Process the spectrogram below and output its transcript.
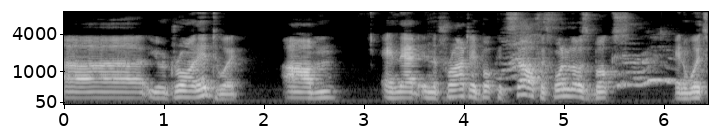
uh, you're drawn into it. Um, and that in the Ferrante book itself, it's one of those books in which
